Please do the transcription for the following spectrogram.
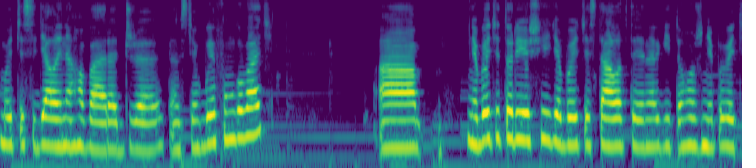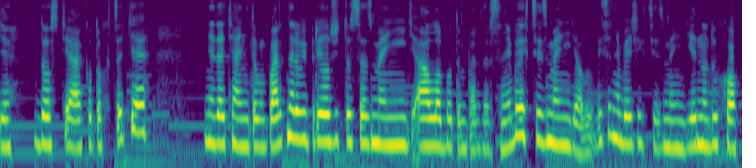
budete si ďalej nahovárať, že ten vzťah bude fungovať a nebudete to riešiť a budete stále v tej energii toho, že nepoviete dosť ako to chcete, nedáte ani tomu partnerovi príležitosť sa zmeniť, alebo ten partner sa nebude chcieť zmeniť, alebo vy sa nebudete chcieť zmeniť. Jednoducho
